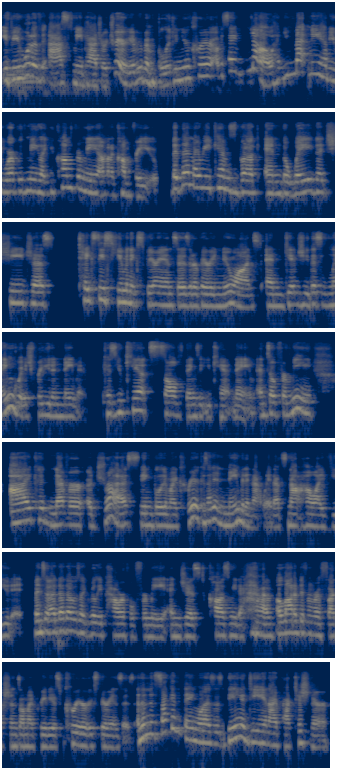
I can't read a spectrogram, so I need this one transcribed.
if you would have asked me, Patrick Trier, you ever been bullied in your career? I would say, no. Have you met me? Have you worked with me? Like, you come for me, I'm going to come for you. But then I read Kim's book and the way that she just takes these human experiences that are very nuanced and gives you this language for you to name it because you can't solve things that you can't name. And so for me, I could never address being bullied in my career because I didn't name it in that way. That's not how I viewed it. And so I thought that was like really powerful for me and just caused me to have a lot of different reflections on my previous career experiences. And then the second thing was is being a DEI practitioner.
